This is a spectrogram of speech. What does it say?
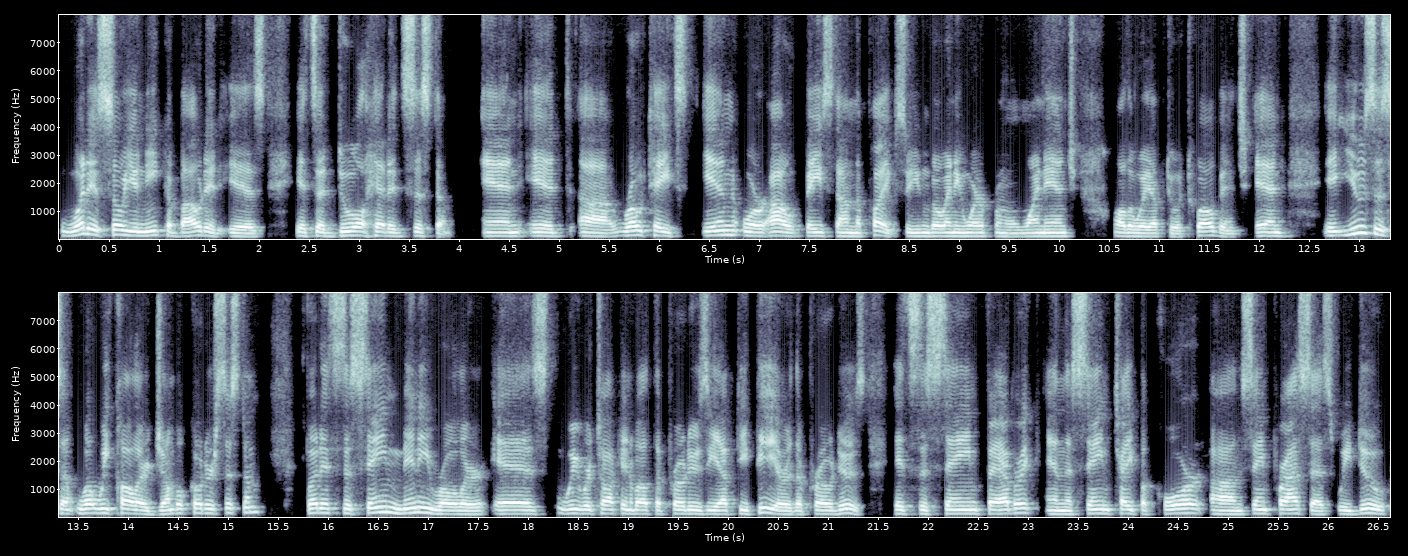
what is so unique about it is it's a dual headed system and it uh, rotates in or out based on the pipe. So you can go anywhere from a one inch all the way up to a 12 inch. And it uses what we call our Jumbo-Koter system, but it's the same mini roller as we were talking about the Pro/Doo-Z FTP or the Pro/Doo-Z. It's the same fabric and the same type of core, um, same process we do,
